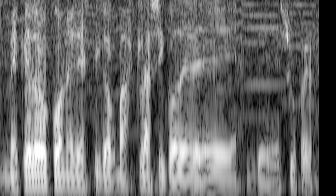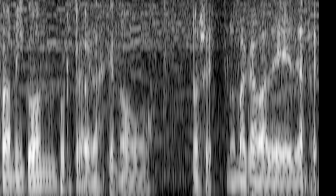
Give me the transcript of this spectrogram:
Me quedo con el estilo más clásico de, de Super Famicom, porque la verdad es que no, no sé, no me acaba de, de hacer.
